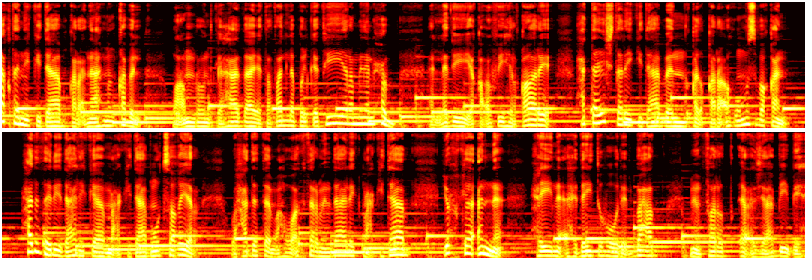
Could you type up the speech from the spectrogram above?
نقتني كتاب قرأناه من قبل وأمر كهذا يتطلب الكثير من الحب الذي يقع فيه القارئ حتى يشتري كتابا قد قرأه مسبقا. حدث لي ذلك مع كتاب موت صغير وحدث ما هو أكثر من ذلك مع كتاب يحكى أن حين أهديته للبعض من فرط إعجابي به.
